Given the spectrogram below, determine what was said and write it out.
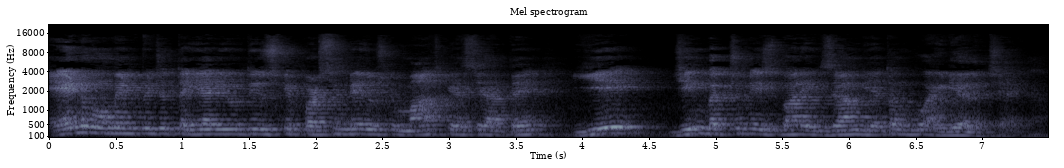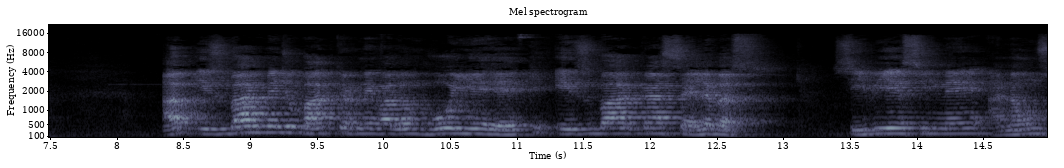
एंड मोमेंट पे जो तैयारी होती है, उसके परसेंटेज उसके मार्क्स कैसे आते हैं, ये जिन बच्चों ने इस बार एग्ज़ाम दिया था, उनको आइडिया लग जाएगा। अब इस बार मैं जो बात करने वाला हूँ, वो ये है कि इस बार का सिलेबस सीबीएसई e ने अनाउंस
